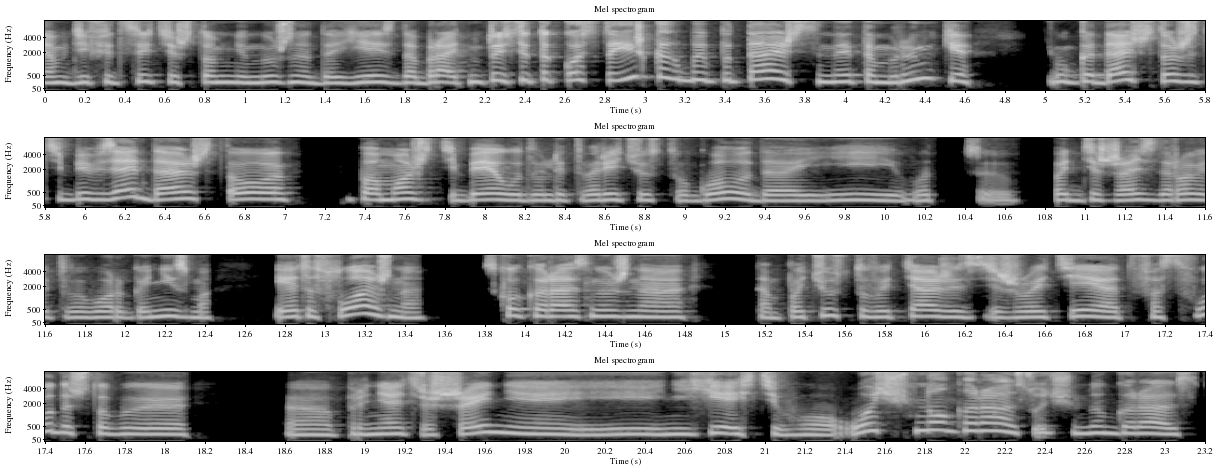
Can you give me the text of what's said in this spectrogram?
там в дефиците, что мне нужно доесть, добрать. Ну, то есть ты такой стоишь как бы и пытаешься на этом рынке угадать, что же тебе взять, да, что поможет тебе удовлетворить чувство голода и вот э, поддержать здоровье твоего организма. И это сложно. Сколько раз нужно там почувствовать тяжесть в животе от фастфуда, чтобы э, принять решение и не есть его. Очень много раз, очень много раз.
